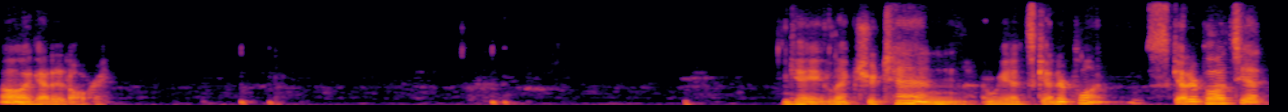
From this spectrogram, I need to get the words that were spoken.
Oh, I got it all right. Okay, lecture 10. Are we at scatter plot scatter plots yet?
